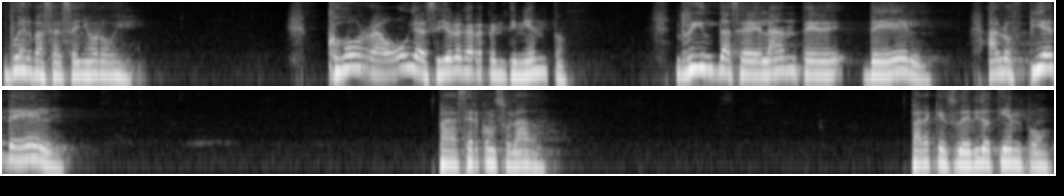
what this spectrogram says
vuélvase al Señor hoy. Corra hoy al Señor en arrepentimiento. Ríndase delante de, Él, a los pies de Él, para ser consolado. Para que en su debido tiempo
